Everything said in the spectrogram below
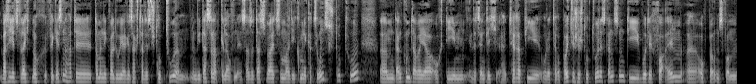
Was ich jetzt vielleicht noch vergessen hatte, Dominik, weil du ja gesagt hattest, Struktur und wie das dann abgelaufen ist. Also das war jetzt so mal die Kommunikationsstruktur. Ähm, dann kommt aber ja auch die letztendlich äh, Therapie oder therapeutische Struktur des Ganzen. Die wurde vor allem äh, auch bei uns vom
